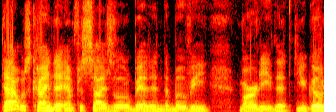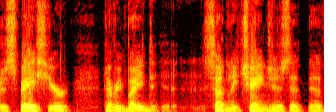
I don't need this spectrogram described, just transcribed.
that was kind of emphasized a little bit in the movie, Marty, that you go to space, you're everybody suddenly changes that, that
